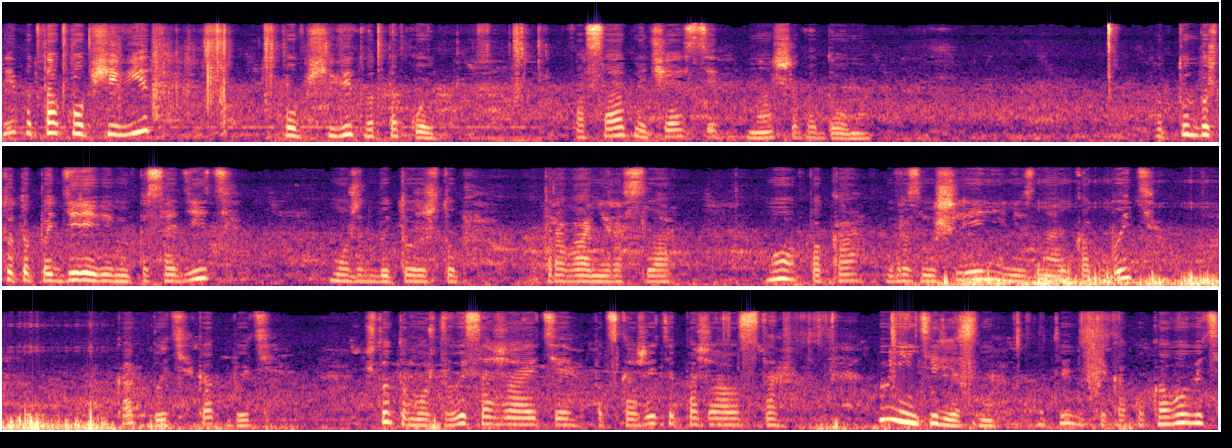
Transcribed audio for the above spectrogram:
И вот так общий вид, общий вид вот такой фасадной части нашего дома. Вот тут бы что-то под деревьями посадить. Может быть, тоже, чтобы трава не росла. Но пока в размышлении, не знаю, как быть. Как быть, как быть. Что-то, может, вы сажаете, подскажите, пожалуйста. Ну, мне интересно. Вот видите, как у кого ведь,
